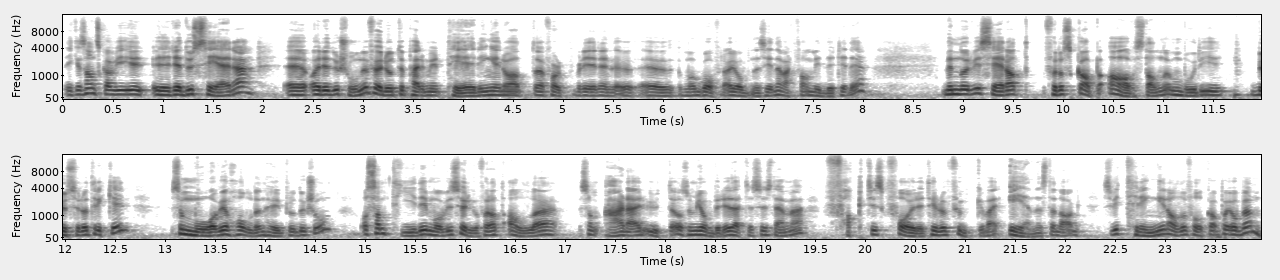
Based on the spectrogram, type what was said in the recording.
ikke sant? Skal vi redusere? Eh, og reduksjoner fører jo til permitteringer og at folk blir, eh, må gå fra jobbene sine, i hvert fall midlertidig. Men når vi ser at for å skape avstand om bord i busser og trikker, så må vi holde en høy produksjon. Og samtidig må vi sørge for at alle som er der ute, og som jobber i dette systemet, faktisk får det til å funke hver eneste dag. Så vi trenger alle folka på jobben.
